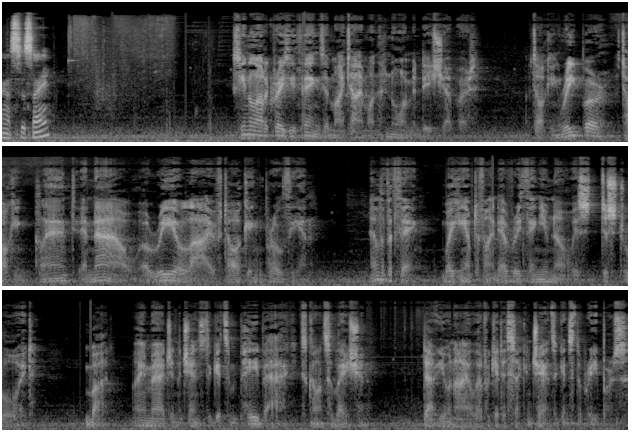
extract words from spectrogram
has to say. Seen a lot of crazy things in my time on the Normandy, Shepard. A talking Reaper, a talking plant, and now a real live talking Prothean. Hell of a thing, waking up to find everything you know is destroyed. But I imagine the chance to get some payback is consolation. Doubt you and I'll ever get a second chance against the Reapers.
